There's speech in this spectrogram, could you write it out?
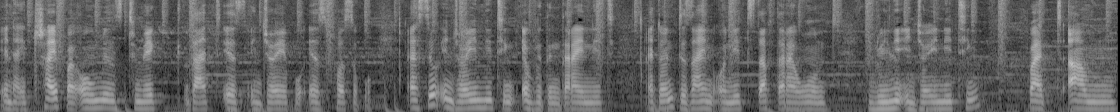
and I try by all means to make that as enjoyable as possible. I still enjoy knitting everything that I knit. I don't design or knit stuff that I won't really enjoy knitting, but um,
